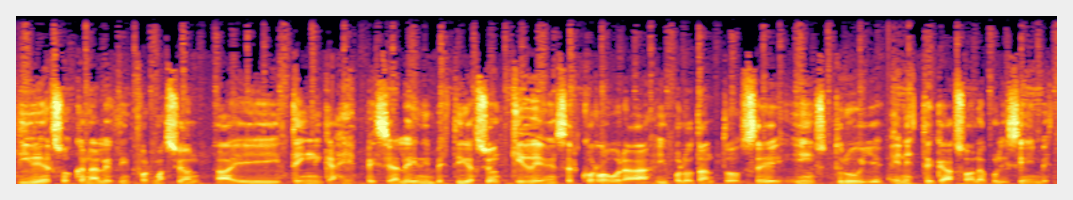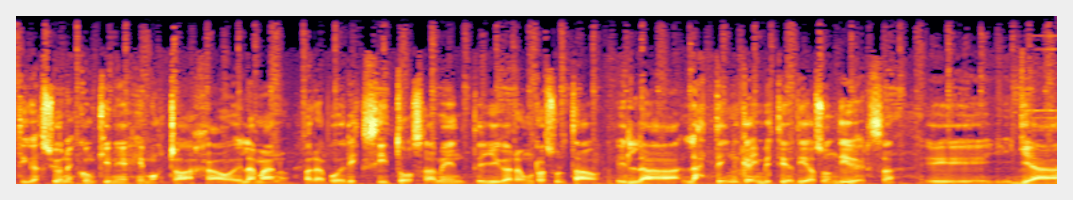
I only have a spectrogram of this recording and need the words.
diversos canales de información. Hay técnicas especiales de investigación que deben ser corroboradas y por lo tanto se instruye, en este caso a la Policía de Investigaciones, con quienes hemos trabajado de la mano para poder exitosamente llegar a un resultado. las técnicas investigativas son diversas. Eh, ya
